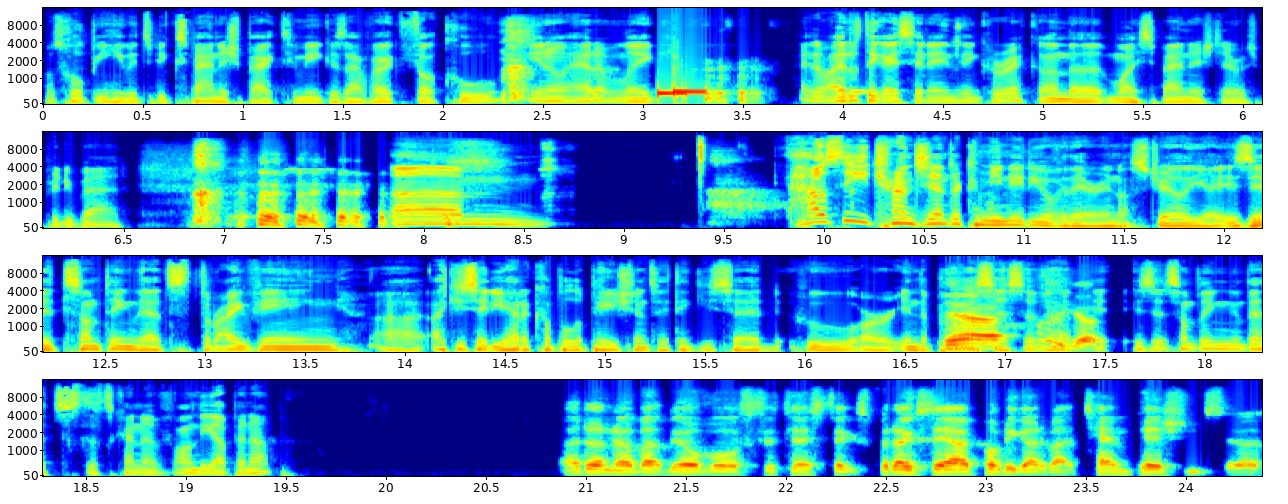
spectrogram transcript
Was hoping he would speak Spanish back to me because I felt cool. You know, Adam. Like, I don't, I don't think I said anything correct on the my Spanish. There It was pretty bad. Um, how's the transgender community over there in Australia? Is it something that's thriving? Uh, like you said, you had a couple of patients. I think you said who are in the Yeah, process of we that. Is it something that's that's kind of on the up and up? I don't know about the overall statistics, but I'd say I probably got about 10 patients who are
